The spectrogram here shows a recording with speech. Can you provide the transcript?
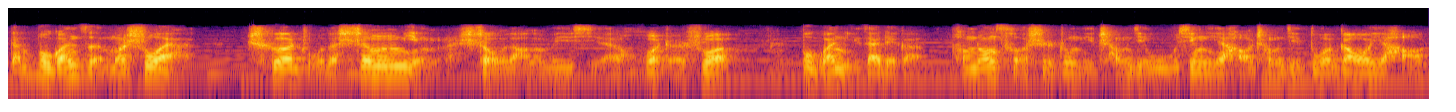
但不管怎么说呀，车主的生命受到了威胁，或者说，不管你在这个碰撞测试中你成绩五星也好，成绩多高也好，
